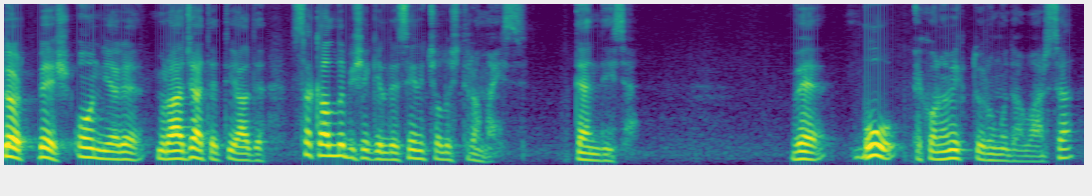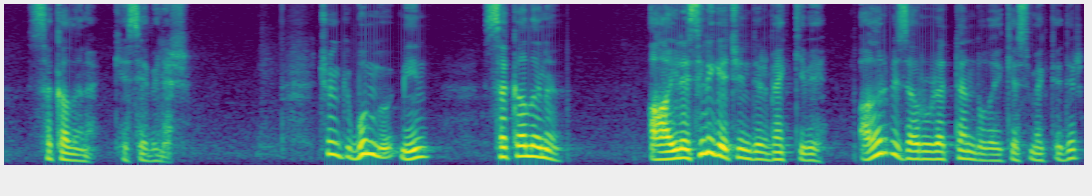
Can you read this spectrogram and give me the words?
4, 5, 10 yere müracaat ettiği halde sakallı bir şekilde seni çalıştıramayız dendiyse ve bu ekonomik durumu da varsa sakalını kesebilir. Çünkü bu mümin sakalını ailesini geçindirmek gibi ağır bir zaruretten dolayı kesmektedir.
